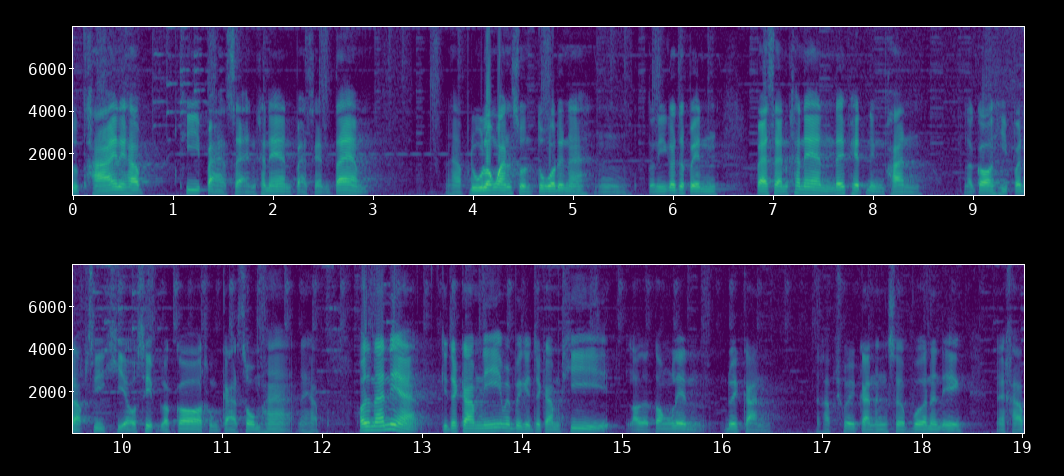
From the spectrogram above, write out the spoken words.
สุดท้ายนะครับที่8 0 0 0 0 0คะแนน8 0 0 0 0 0แต้มนะครับดูรางวัลส่วนตัวด้วยนะอืมตัวนี้ก็จะเป็น8 0 0 0 0 0คะแนนได้เพชร 1,000 แล้วก็หีบประดับสีเขียว 10 แล้วก็ถุงการส้ม 5 นะครับ ราะฉะนั้นเนี่ยกิจกรรมนี้มันเป็นกิจกรรมที่เราจะต้องเล่นด้วยกันนะครับช่วยกันทั้งเซิร์ฟเวอร์นั่นเองนะครับ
